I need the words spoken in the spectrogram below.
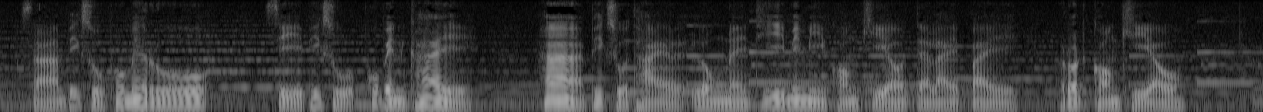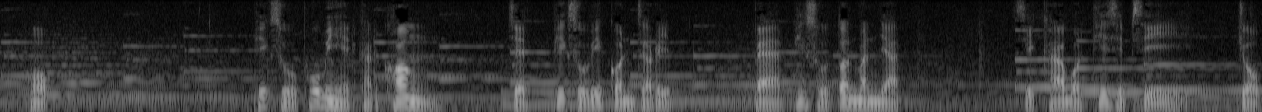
3. ภิกษุผู้ไม่รู้ 4. ภิกษุผู้เป็นไข้ 5. ภิกษุถ่ายลงในที่ไม่มีของเขียวแต่ไหลไปรถของเขียว 6. ภิกษุผู้มีเหตุขัดข้อง 7. ภิกษุวิกลจริต 8. ภิกษุต้นบัญญัติ สิกขาบทที่ 14 จบ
